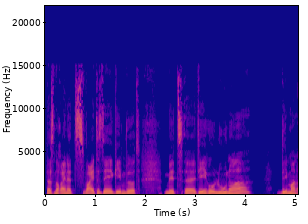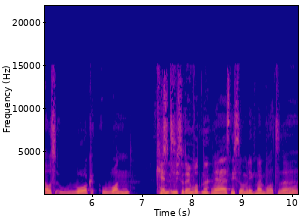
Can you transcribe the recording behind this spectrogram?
dass es noch eine zweite Serie geben wird mit äh, Diego Luna, den man aus Walk One kennt. Ist nicht so dein Wort, ne? Ja, ist nicht so unbedingt mein Wort. Äh.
